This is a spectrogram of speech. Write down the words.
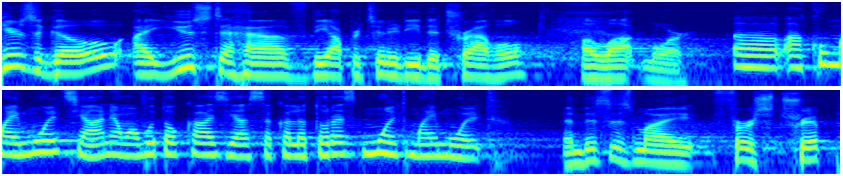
years ago, I used to have the opportunity to travel a lot more. Uh, acum mai mulți ani am avut ocazia să călătoresc mult mai mult. And this is my first trip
